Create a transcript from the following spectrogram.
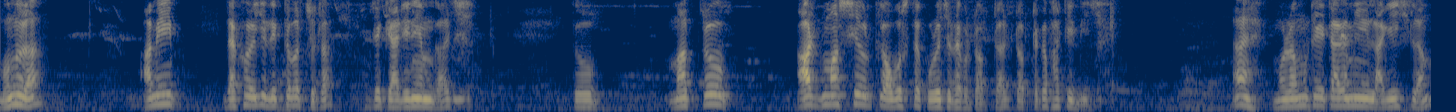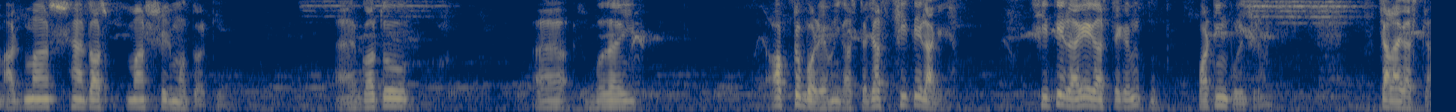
বন্ধুরা, আমি দেখো এই যে দেখতে পাচ্ছ এটা যে ক্যাডিনিয়াম গাছ। তো মাত্র আট মাসে ওর কি অবস্থা করেছে দেখো টপটা, টপটাকে ফাটিয়ে দিয়েছে। হ্যাঁ মোটামুটি এটা আমি লাগিয়েছিলাম আট মাস হ্যাঁ দশ মাসের মতো আর কি। গত বোধ হয় অক্টোবরে আমি গাছটা, জাস্ট শীতের আগে শীতের আগে গাছটাকে আমি পটিং করেছিলাম, চারা গাছটা।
